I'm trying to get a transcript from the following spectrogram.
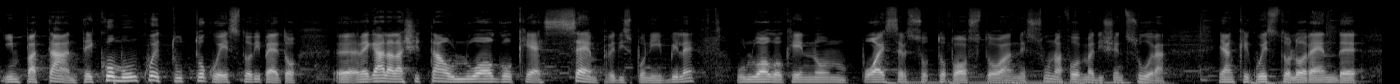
impattante. E comunque tutto questo, ripeto, eh, regala alla città un luogo che è sempre disponibile, un luogo che non può essere sottoposto a nessuna forma di censura. E anche questo lo rende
